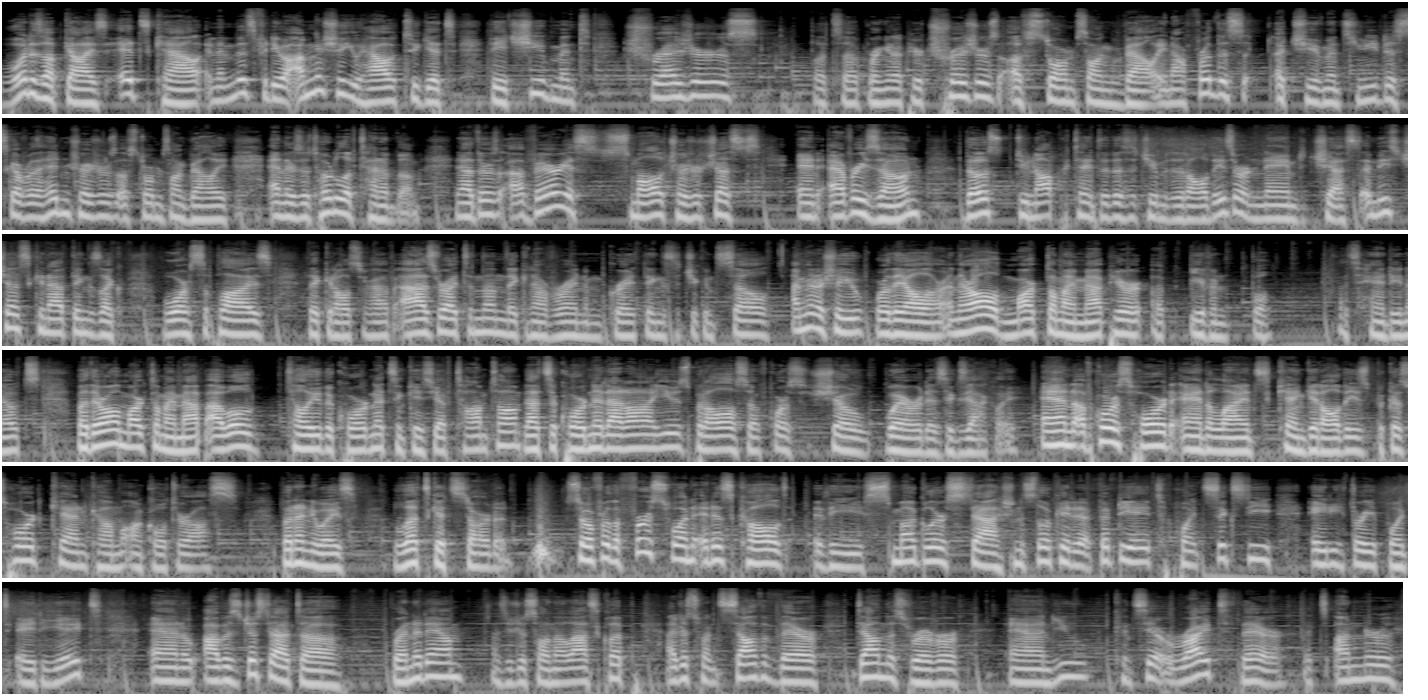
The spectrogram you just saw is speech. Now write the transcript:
What is up guys, it's Cal, and in this video I'm going to show you how to get the achievement Treasures, let's uh, bring it up here, Treasures of Stormsong Valley. Now for this achievement you need to discover the hidden treasures of Stormsong Valley, and there's a total of 10 of them. Now there's a various small treasure chests in every zone. Those do not pertain to this achievement at all. These are named chests, and these chests can have things like war supplies. They can also have Azerite in them. They can have random gray things that you can sell. I'm going to show you where they all are, and they're all marked on my map here. Uh, even, well, that's HandyNotes, but they're all marked on my map. I will tell you the coordinates in case you have TomTom. That's a coordinate add-on I use, but I'll also, of course, show where it is exactly. And, of course, Horde and Alliance can get all these because Horde can come on Kul Tiras. But anyways, let's get started. So for the first one, it is called the Smuggler Stash, and it's located at 58.60, 83.88, and I was just at uh, Brennadam, as you just saw in that last clip. I just went south of there, down this river, and you can see it right there. It's under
